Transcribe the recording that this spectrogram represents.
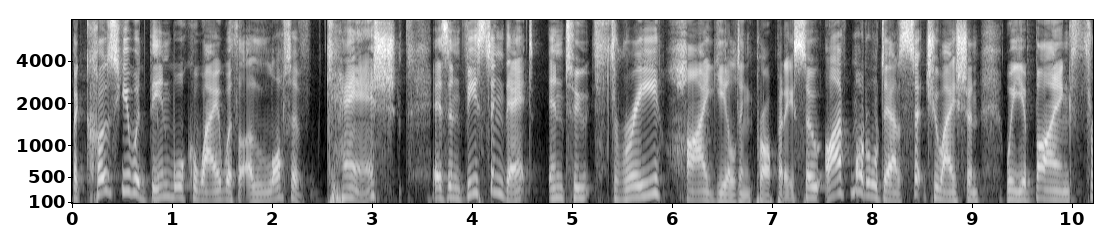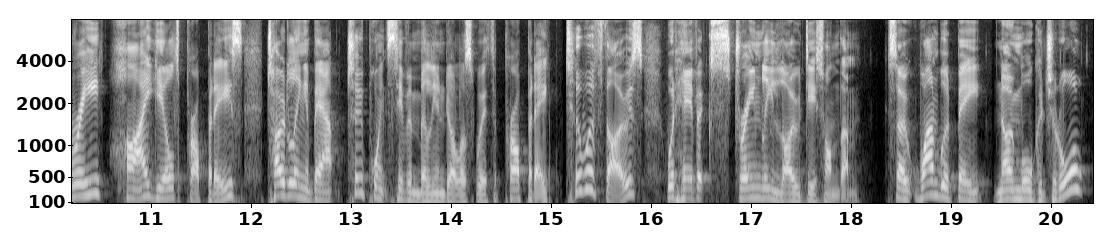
because you would then walk away with a lot of cash, is investing that into three high yielding properties. So I've modeled out a situation where you're buying three high yield properties totaling about $2.7 million worth of property. Two of those would have extremely low debt on them. So one would be no mortgage at all.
